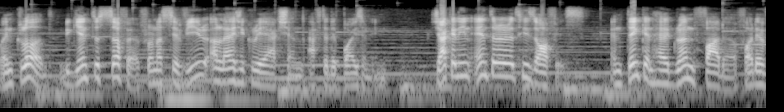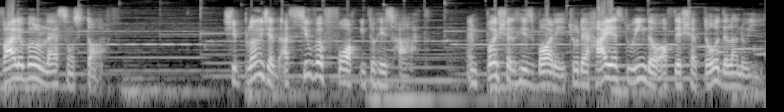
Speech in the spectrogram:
When Claude began to suffer from a severe allergic reaction after the poisoning, Jacqueline entered his office and thanked her grandfather for the valuable lessons taught. She plunged a silver fork into his heart and pushed his body through the highest window of the Chateau de la Nuit.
